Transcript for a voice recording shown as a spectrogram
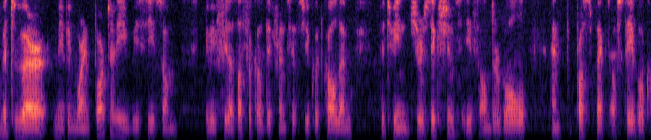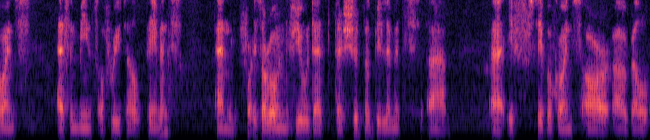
But where maybe more importantly, we see some maybe philosophical differences, you could call them, between jurisdictions is on the role and prospect of stablecoins as a means of retail payments. And for it's our own view that there should not be limits uh, uh, if stablecoins are uh, well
